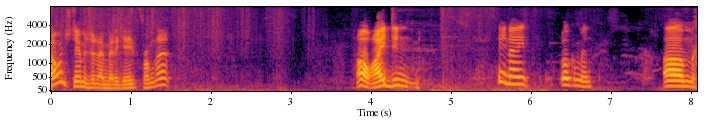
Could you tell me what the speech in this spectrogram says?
How much damage did I mitigate from that? Oh, I didn't. Hey, Knight. Welcome in. Um.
